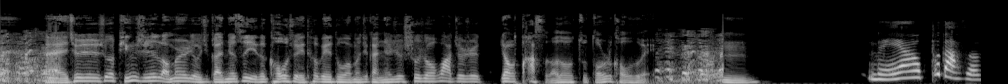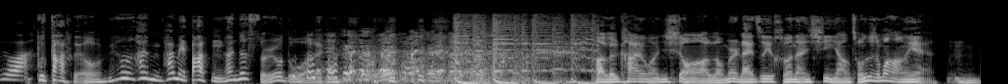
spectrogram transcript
哎，就是说平时老妹儿有感觉自己的口水特别多吗？就感觉就说说话就是要大舌头，都都是口水。嗯，没呀，不大舌头啊。不大舌头，你看还还没大，你看这水又多了。好了，开玩笑啊，老妹儿来自于河南信阳，从事什么行业？嗯。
